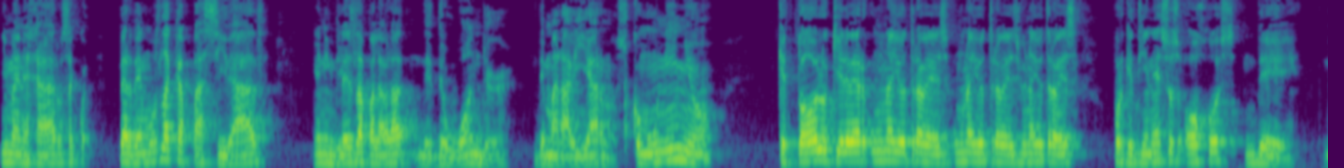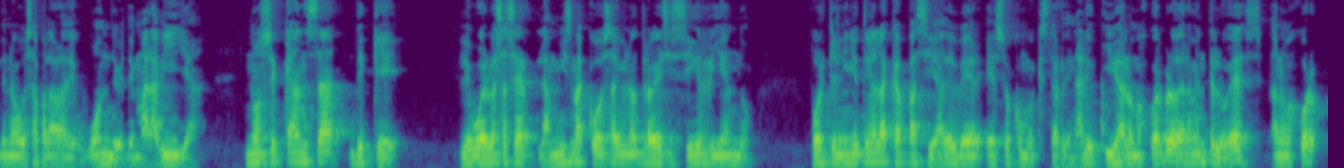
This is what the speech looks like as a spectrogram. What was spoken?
y manejar. O sea, perdemos la capacidad, en inglés la palabra de, wonder, de maravillarnos. Como un niño que todo lo quiere ver una y otra vez, una y otra vez, y una y otra vez, porque tiene esos ojos de, de nuevo esa palabra de wonder, de maravilla. No se cansa de que le vuelvas a hacer la misma cosa y una otra vez y sigue riendo porque el niño tiene la capacidad de ver eso como extraordinario y a lo mejor verdaderamente lo es. A lo mejor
